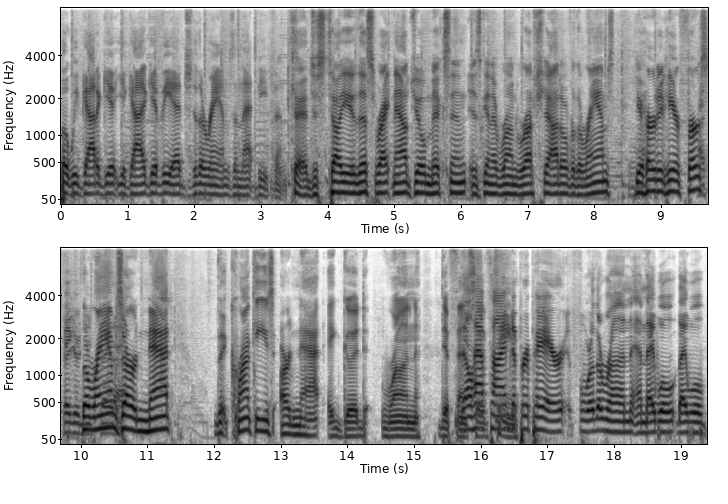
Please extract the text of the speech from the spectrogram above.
But we got to get you got to give the edge to the Rams in that defense. Okay, just tell you this right now: Joe Mixon is going to run rush shot over the Rams. You heard it here first. The Rams are not. The Cronkies are not a good run defensive. They'll have time team. to prepare for the run, and they will. They will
